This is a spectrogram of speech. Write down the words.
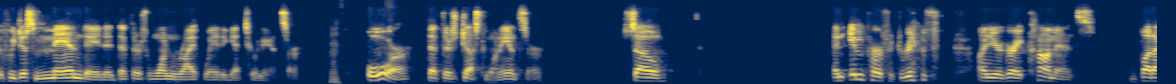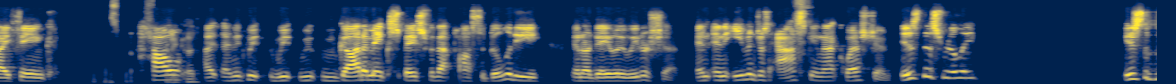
if we just mandated that there's one right way to get to an answer hmm. or that there's just one answer. So, an imperfect riff on your great comments, but I think how I, I, think we, we, we we've got to make space for that possibility in our daily leadership and and even just asking that question is this really is the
